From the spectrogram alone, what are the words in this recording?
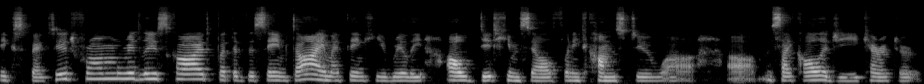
expected from Ridley Scott, but at the same time, I think he really outdid himself when it comes to uh, um, psychology, character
